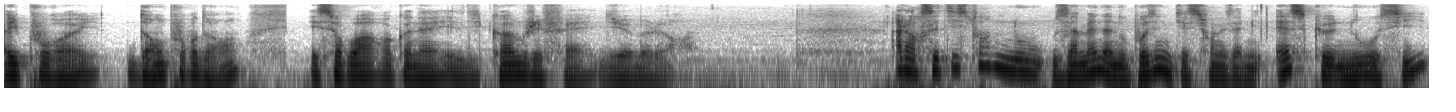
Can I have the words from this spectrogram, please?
œil pour œil, dent pour dent. Et ce roi reconnaît, il dit Comme j'ai fait, Dieu me le rend. Alors cette histoire nous amène à nous poser une question, les amis. Est-ce que nous aussi,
